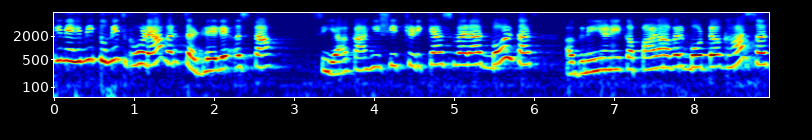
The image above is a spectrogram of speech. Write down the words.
की नेहमी तुम्हीच घोड्यावर चढलेले असता. सिया काहीशी चिडक्या स्वरात बोलताच अग्नेयने कपाळावर बोट घासत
